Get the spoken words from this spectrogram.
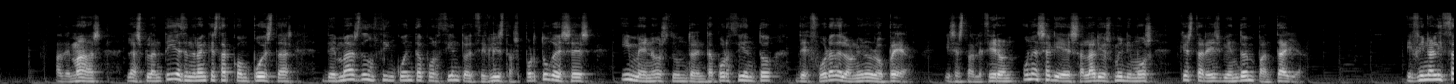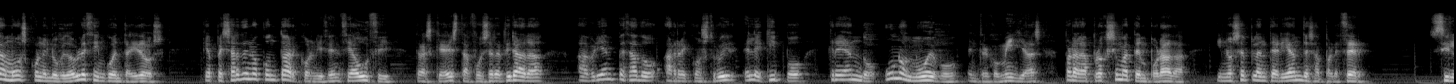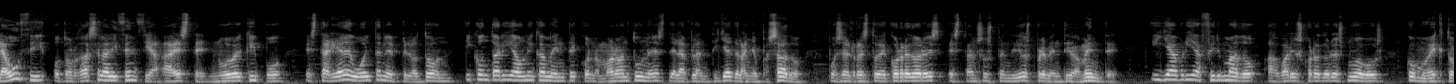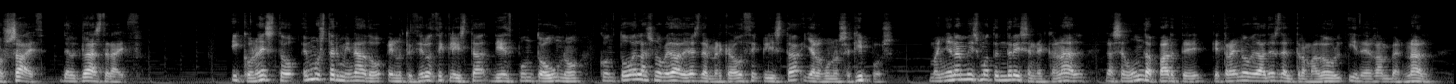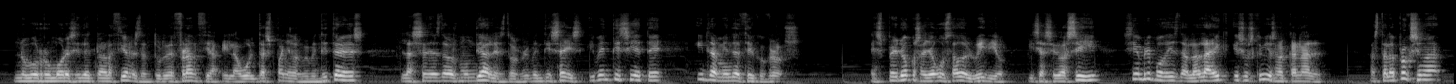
Además, las plantillas tendrán que estar compuestas de más de un 50% de ciclistas portugueses y menos de un 30% de fuera de la Unión Europea, y se establecieron una serie de salarios mínimos que estaréis viendo en pantalla. Y finalizamos con el W52, que a pesar de no contar con licencia UCI tras que ésta fuese retirada, habría empezado a reconstruir el equipo creando uno nuevo, entre comillas, para la próxima temporada, y no se plantearían desaparecer, si la UCI otorgase la licencia a este nuevo equipo, estaría de vuelta en el pelotón y contaría únicamente con Amaro Antunes de la plantilla del año pasado, pues el resto de corredores están suspendidos preventivamente, y ya habría firmado a varios corredores nuevos como Héctor Saez, del Glass Drive. Y con esto hemos terminado el Noticiero Ciclista 10.1 con todas las novedades del mercado ciclista y algunos equipos. Mañana mismo tendréis en el canal la segunda parte que trae novedades del Tramadol y de Gambernal, nuevos rumores y declaraciones del Tour de Francia y la Vuelta a España 2023, las sedes de los Mundiales 2026 y 27 y también del Circo Cross. Espero que os haya gustado el vídeo y si ha sido así, siempre podéis darle a like y suscribiros al canal. ¡Hasta la próxima!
